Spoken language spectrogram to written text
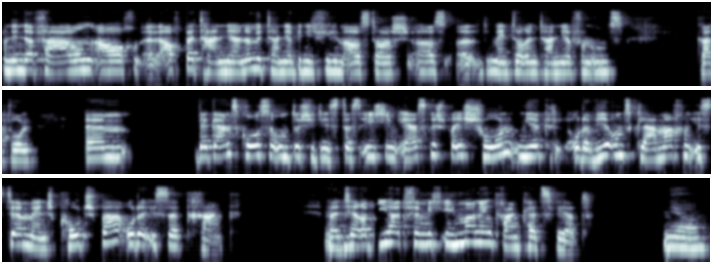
und in der Erfahrung auch, äh, auch bei Tanja, ne, mit Tanja bin ich viel im Austausch, äh, die Mentorin Tanja von uns, gerade wohl. Ähm, der ganz große Unterschied ist, dass ich im Erstgespräch schon mir oder wir uns klar machen, ist der Mensch coachbar oder ist er krank? Mhm. Weil Therapie hat für mich immer einen Krankheitswert. Ja.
